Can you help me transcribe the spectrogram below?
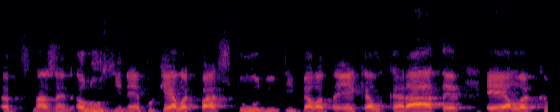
a personagem, a Lucy, né? Porque é ela que faz tudo, tipo, ela tem aquele caráter, é ela que,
